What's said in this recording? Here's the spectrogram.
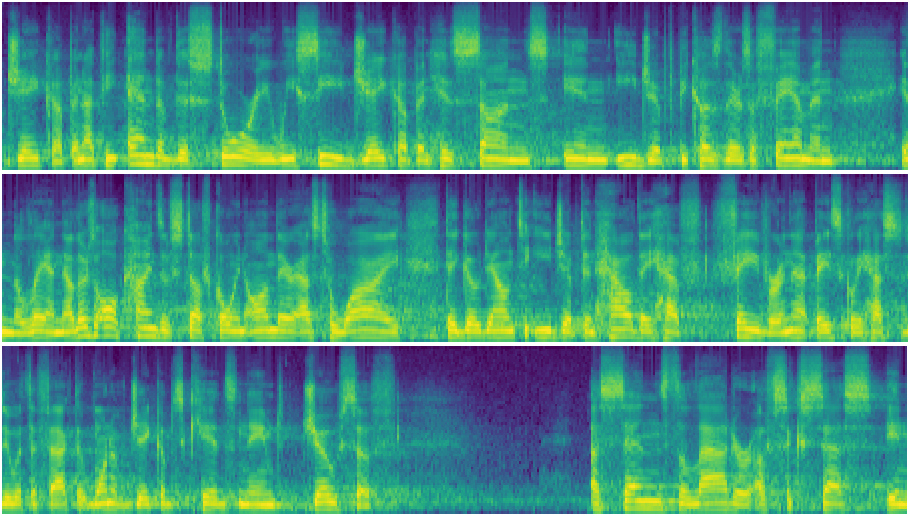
Jacob. And at the end of this story, we see Jacob and his sons in Egypt because there's a famine in the land. Now, there's all kinds of stuff going on there as to why they go down to Egypt and how they have favor. And that basically has to do with the fact that one of Jacob's kids, named Joseph, ascends the ladder of success in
